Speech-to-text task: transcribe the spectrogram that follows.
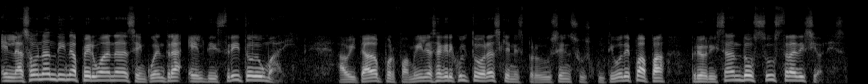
En la zona andina peruana se encuentra el distrito de Umari, habitado por familias agricultoras quienes producen sus cultivos de papa priorizando sus tradiciones.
